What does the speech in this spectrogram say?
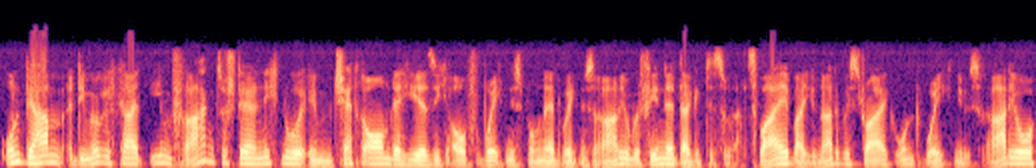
und wir haben die Möglichkeit, ihm Fragen zu stellen, nicht nur im Chatraum, der hier sich auf wakenews.net, Wake News Radio befindet, da gibt es sogar zwei, bei United We Strike und Wake News Radio,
